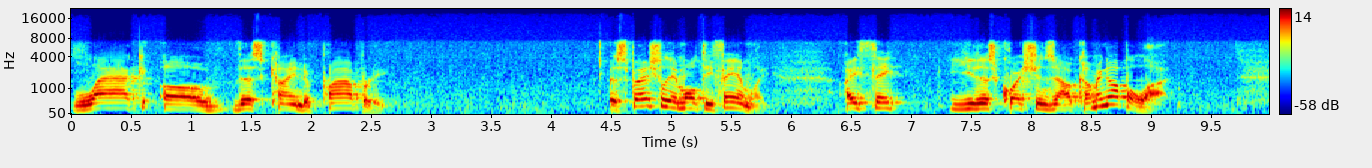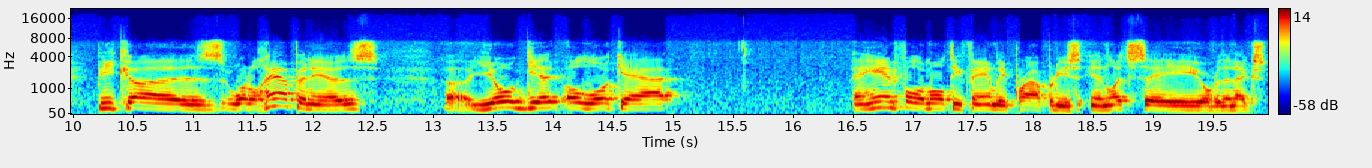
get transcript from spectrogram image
lack of this kind of property, especially in multifamily, I think this question is now coming up a lot. Because what will happen is uh, you'll get a look at a handful of multifamily properties in, let's say, over the next,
